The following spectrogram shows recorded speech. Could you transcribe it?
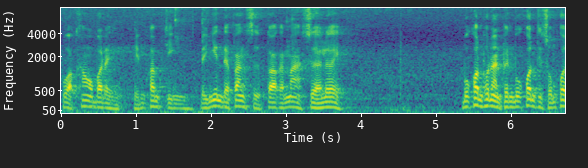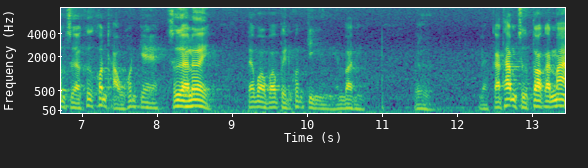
พวกเข้าบ่ได้เห็นความจริงได้ยินได้ฟังสืบต่อกันมาเสือเลย บุคคลผู้นั้นเป็นบุคคลที่สมควรเสือคือคนเฒ่าคนแก่เสือเลย แต่บอกว่าเป็นความจริงเห็นบ่นี่เออแล้วกระทำสืบต่อกันมา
